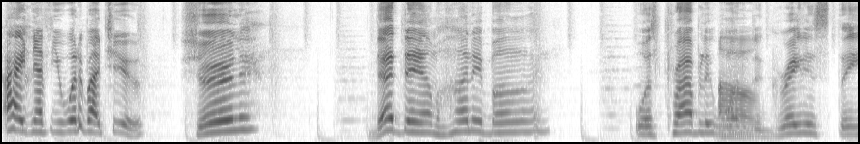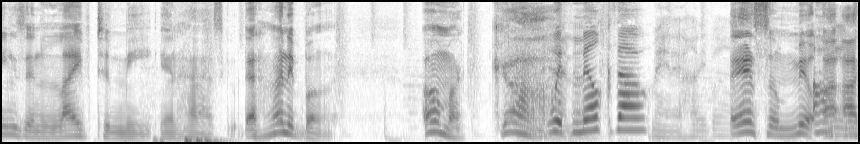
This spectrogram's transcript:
All right, nephew, what about you? Shirley, that damn honey bun was probably one Oh. of the greatest things in life to me in high school. That honey bun. Oh my God. With milk, though? Man, that honey bun. and some milk. Oh, I,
